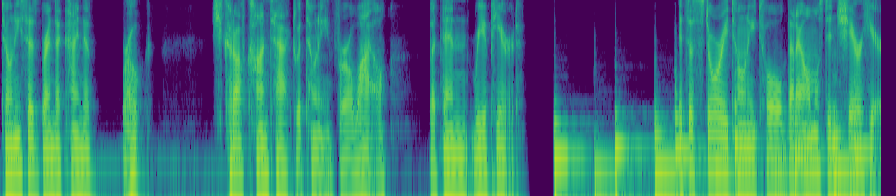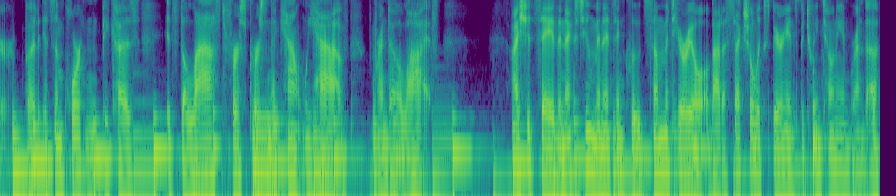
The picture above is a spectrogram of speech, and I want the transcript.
Tony says Brenda kind of broke. She cut off contact with Tony for a while, but then reappeared. It's a story Tony told that I almost didn't share here, but it's important because it's the last first person account we have of Brenda alive. I should say the next two minutes include some material about a sexual experience between Tony and Brenda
